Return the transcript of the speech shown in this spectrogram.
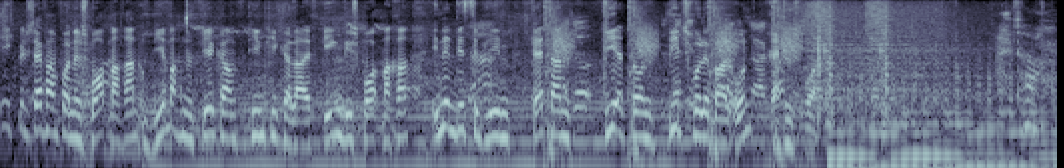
Ich bin Stefan von den Sportmachern und wir machen einen Vierkampf Team Kicker Live gegen die Sportmacher in den Disziplinen Klettern, Biathlon, Beachvolleyball und Rettungssport. Alter.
